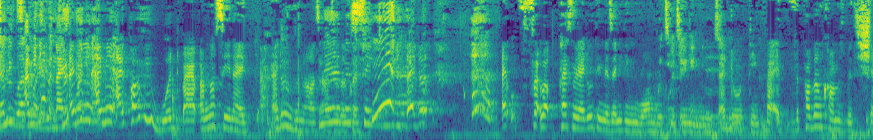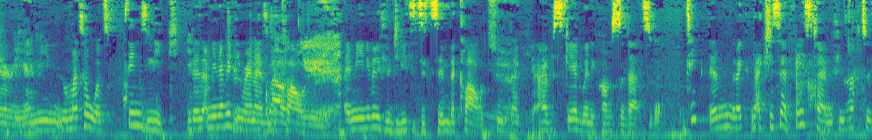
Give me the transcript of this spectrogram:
let me work I mean, have a nice I mean. I mean, I probably would, but I'm not saying I. I don't even know how to answer the question. I don't. I, f- well, personally, I don't think there's anything wrong with taking taking nudes. I don't think, but it, the problem comes with sharing. I mean, no matter what, things leak. There- I mean, everything right now is in the cloud. Yeah. I mean, even if you delete it, it's in the cloud. So, like, I'm scared when it comes to that. So, take them, like, like she said, FaceTime. If you have to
